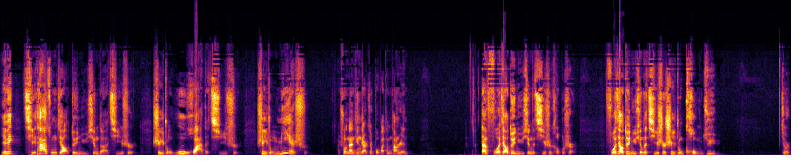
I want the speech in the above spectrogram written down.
因为其他宗教对女性的歧视是一种物化的歧视，是一种蔑视，说难听点就不把他们当人。但佛教对女性的歧视可不是，佛教对女性的歧视是一种恐惧。就是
